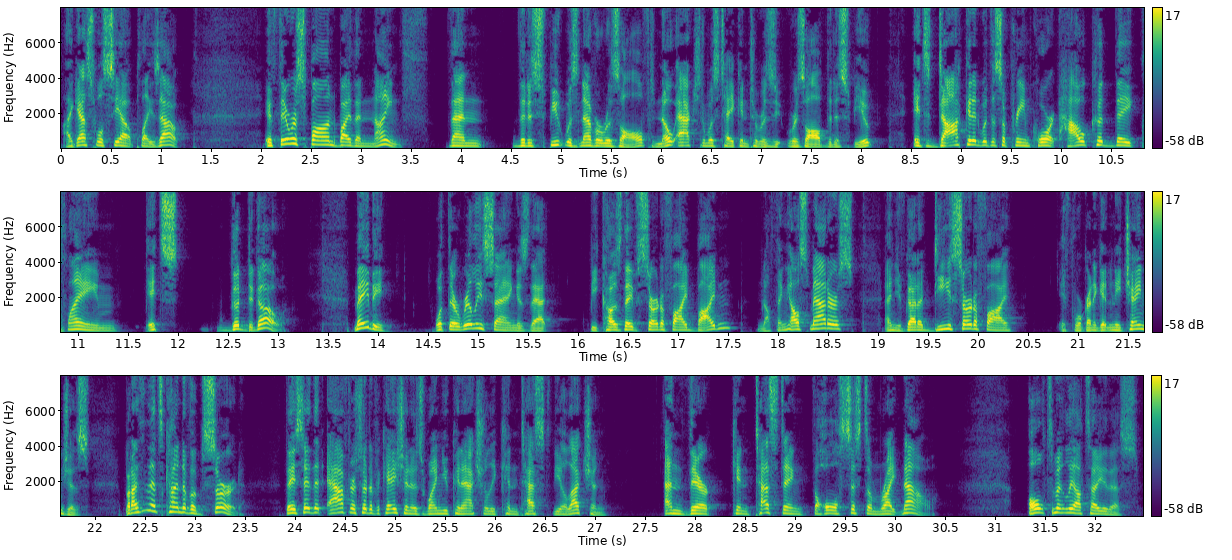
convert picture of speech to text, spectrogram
I guess we'll see how it plays out. If they respond by the 9th, then the dispute was never resolved. No action was taken to res- resolve the dispute. It's docketed with the Supreme Court. How could they claim it's good to go? Maybe what they're really saying is that because they've certified Biden, nothing else matters. And you've got to decertify if we're going to get any changes. But I think that's kind of absurd. They say that after certification is when you can actually contest the election. And they're contesting the whole system right now. Ultimately, I'll tell you this.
